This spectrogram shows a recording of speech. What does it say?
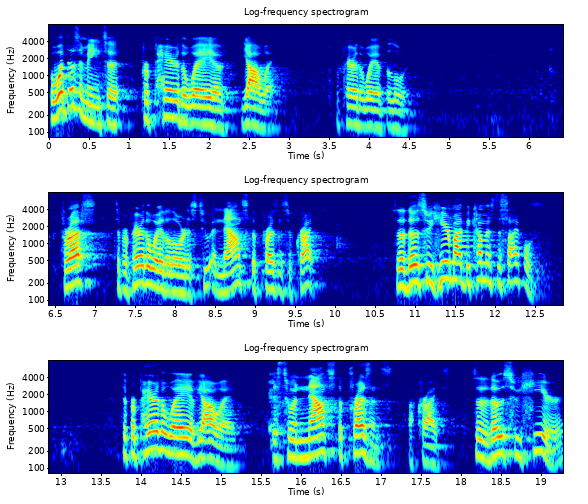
But what does it mean to prepare the way of Yahweh? Prepare the way of the Lord? For us, to prepare the way of the Lord is to announce the presence of Christ so that those who hear might become his disciples. To prepare the way of Yahweh is to announce the presence of Christ so that those who hear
